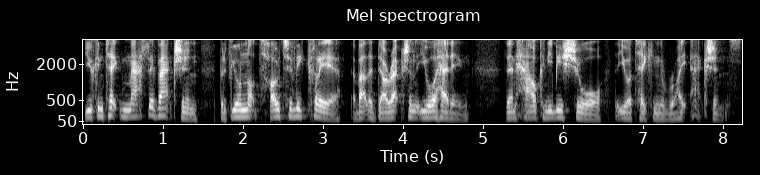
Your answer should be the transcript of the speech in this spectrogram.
You can take massive action, but if you're not totally clear about the direction that you're heading, then how can you be sure that you're taking the right actions?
